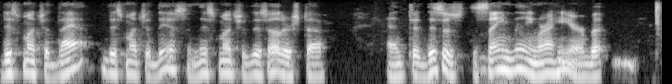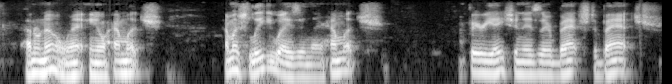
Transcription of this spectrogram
this much of that, this much of this, and this much of this other stuff, and to, this is the same thing right here. But I don't know, eh, you know, how much how much leeway is in there? How much variation is there batch to batch?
